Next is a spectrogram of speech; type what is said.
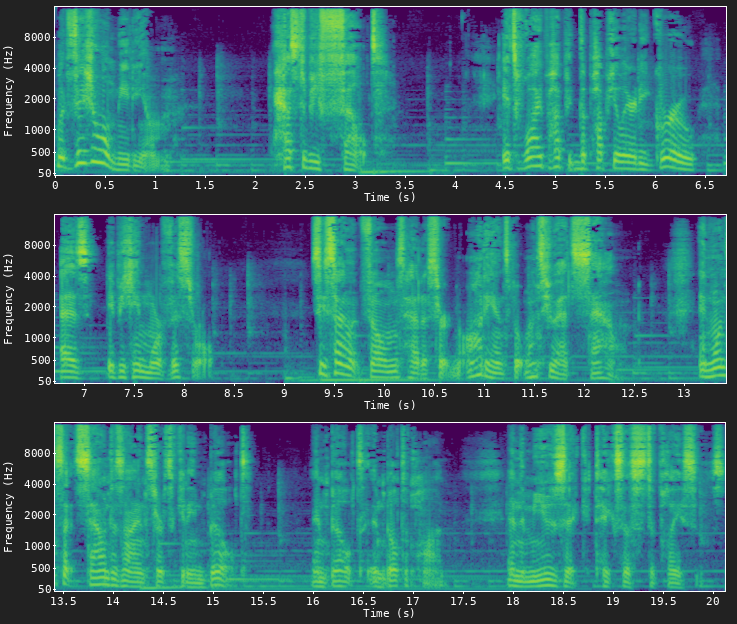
But visual medium has to be felt. It's why pop- the popularity grew as it became more visceral. See, silent films had a certain audience, but once you had sound, and once that sound design starts getting built and built and built upon, and the music takes us to places,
